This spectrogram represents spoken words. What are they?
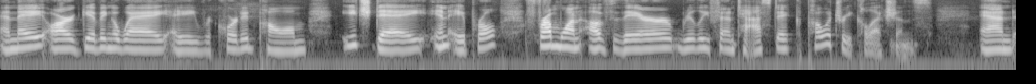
and they are giving away a recorded poem each day in April from one of their really fantastic poetry collections. And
